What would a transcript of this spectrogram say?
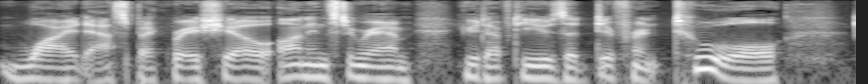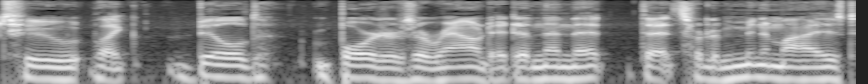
wide aspect ratio on Instagram, you'd have to use a different tool to like build borders around it. And then that, that sort of minimized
